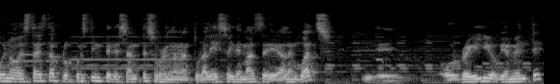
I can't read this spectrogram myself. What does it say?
bueno, está esta propuesta interesante sobre la naturaleza y demás de Alan Watts y de O'Reilly, obviamente.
